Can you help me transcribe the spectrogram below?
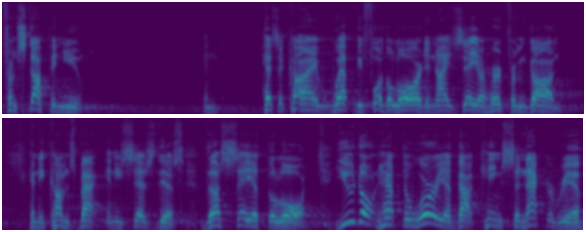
from stopping you. Hezekiah wept before the Lord, and Isaiah heard from God. And he comes back and he says this Thus saith the Lord, you don't have to worry about King Sennacherib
